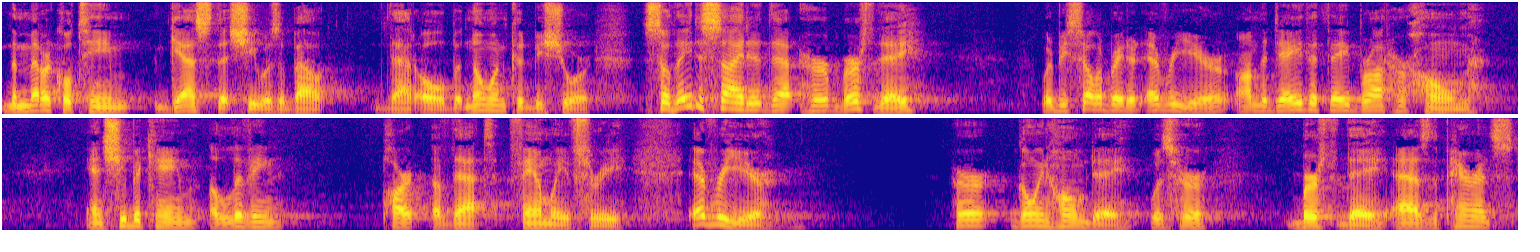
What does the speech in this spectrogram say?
the medical team guessed that she was about that old, but no one could be sure. So they decided that her birthday would be celebrated every year on the day that they brought her home. And she became a living part of that family of three. Every year, her going home day was her birthday as the parents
